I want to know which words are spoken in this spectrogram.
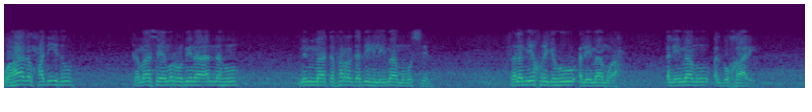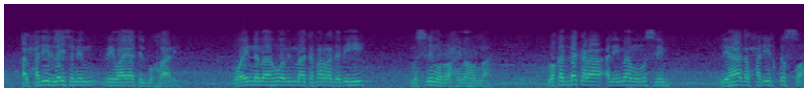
وهذا الحديث كما سيمر بنا أنه مما تفرد به الإمام مسلم فلم يخرجه الإمام أحمد الإمام البخاري. الحديث ليس من روايات البخاري وإنما هو مما تفرد به مسلم رحمه الله. وقد ذكر الإمام مسلم لهذا الحديث قصة.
